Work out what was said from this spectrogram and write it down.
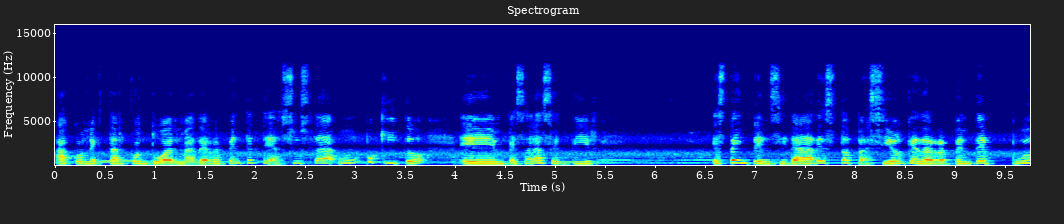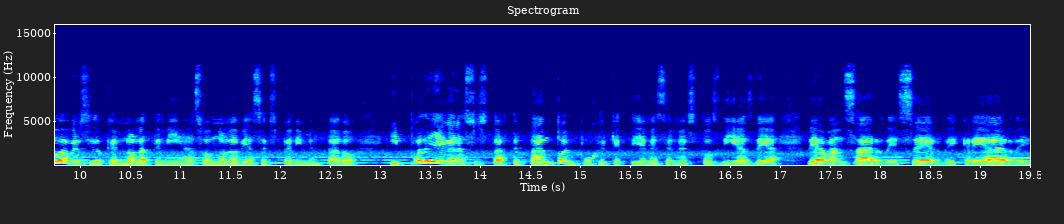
A conectar con tu alma. De repente te asusta un poquito eh, empezar a sentir esta intensidad, esta pasión que de repente pudo haber sido que no la tenías o no la habías experimentado y puede llegar a asustarte tanto empuje que tienes en estos días de, de avanzar, de ser, de crear, de,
